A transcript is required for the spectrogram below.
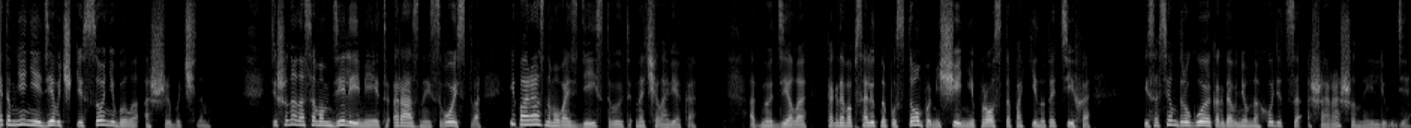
это мнение девочки Сони было ошибочным. Тишина на самом деле имеет разные свойства и по-разному воздействует на человека. Одно дело — когда в абсолютно пустом помещении просто покинуто тихо, и совсем другое, когда в нем находятся ошарашенные люди.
